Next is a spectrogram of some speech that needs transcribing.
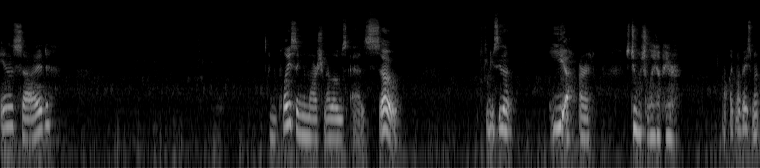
inside. and placing the marshmallows as so. Can you see that? Yeah, alright. There's too much light up here. Not like my basement.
